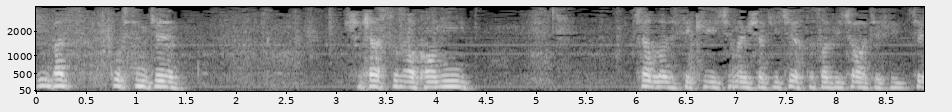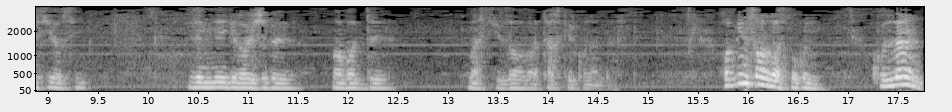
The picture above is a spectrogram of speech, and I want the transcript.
این پس گفتیم که شکست و ناکامی چه لحاظ فکری چه معیشتی چه اقتصادی چه عاطفی چه سیاسی زمینه گرایش به مواد مستیزا و تخدیر کننده است خب این سال باز بکنیم کلا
